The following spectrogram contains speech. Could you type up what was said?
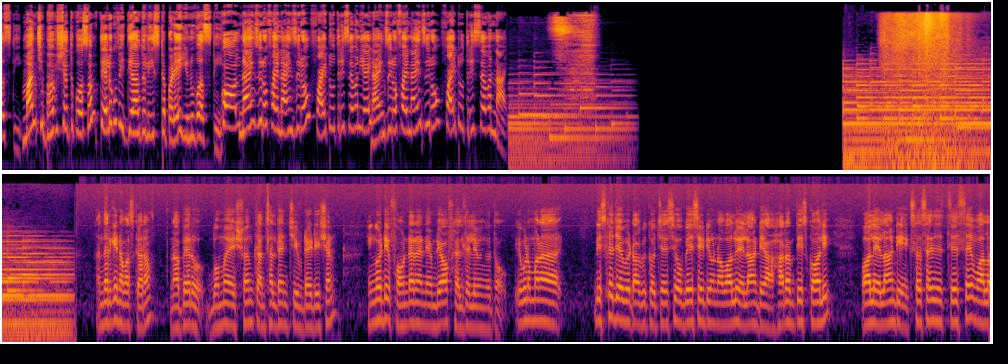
యూనివర్సిటీ. మంచి భవిష్యత్తు కోసం తెలుగు విద్యార్థులు ఇష్టపడే university. Call nine zero five nine zero five two three seven eight nine zero five nine zero five two three seven nine. అందరికీ నమస్కారం. నా పేరు Bomma Yashwant consultant chief dietitian ఇంకోటి founder and MD of health లివింగ్తో. ఇప్పుడు మన డిస్కస్ చేయబోయే టాపిక్ వచ్చేసి ఒబేసిటీ ఉన్న వాళ్ళు ఎలాంటి ఆహారం తీసుకోవాలి వాళ్ళు ఎలాంటి ఎక్సర్సైజెస్ చేస్తే వాళ్ళ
